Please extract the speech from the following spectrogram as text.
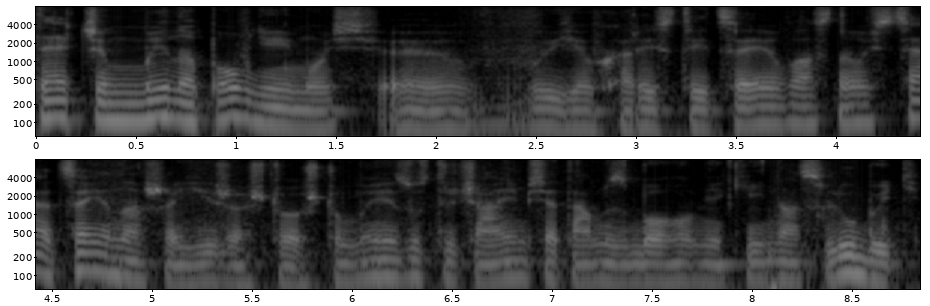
Те, чим ми наповнюємось е, в Євхаристії, це власне ось це. Це є наша їжа, що, що ми зустрічаємося там з Богом, який нас любить,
